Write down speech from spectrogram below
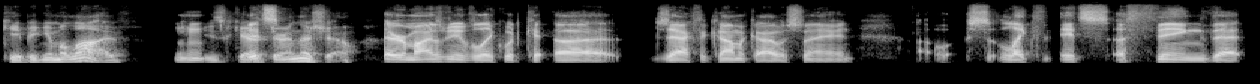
keeping him alive. Mhm. He's a character in this show. it reminds me of like what uh, Zach the comic guy was saying. Uh, Like it's a thing that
